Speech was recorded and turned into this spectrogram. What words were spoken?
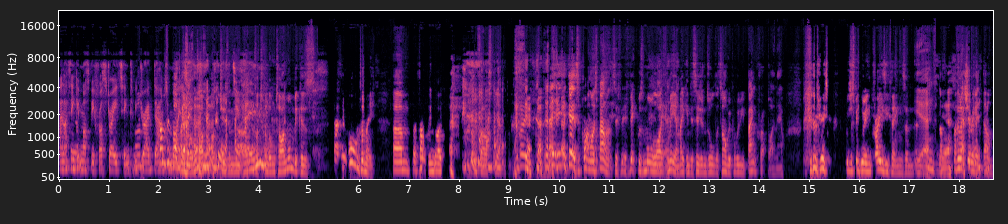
And I think it must be frustrating to be dragged down to Something my does take a. I'm not choosing new took a long time on because that's important to me. Um, but something like too fast, yeah. It- Again, it's a quite a nice balance. If, if Vic was more like me and making decisions all the time, we'd probably be bankrupt by now because we, we'd just be doing crazy things and, and Yeah, nothing, yeah. nothing would actually ever get done.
